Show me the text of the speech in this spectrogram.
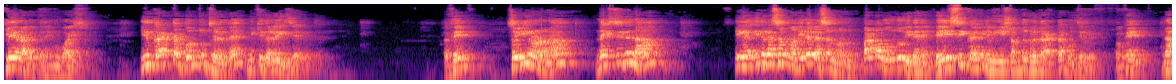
ಕ್ಲಿಯರ್ ಆಗುತ್ತೆ ನಿಮ್ಮ ವಾಯ್ಸ್ ಇದು ಕರೆಕ್ಟ್ ಆಗಿ ಬಂತು ಅಂತ ಹೇಳಿದ್ರೆ ಮಿಕ್ಕಿದೆಲ್ಲ ಈಸಿ ಆಗುತ್ತೆ. ಓಕೆ ಸೊ ಈಗ ನೋಡೋಣ. ನೆಕ್ಸ್ಟ್ ಇದನ್ನ ಈಗ ಇದು ಲೆಸನ್ ಒನ್ ಇದೆ ಲೆಸನ್ ಒನ್ ಪಾಠ ಒಂದು ಇದೇನೆ ಬೇಸಿಕ್ ಆಗಿ ನಿಮಗೆ ಈ ಶಬ್ದಗಳು ಕರೆಕ್ಟ್ ಆಗಿ ಗೊತ್ತಿರಬೇಕು. ಓಕೆ ನಾ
